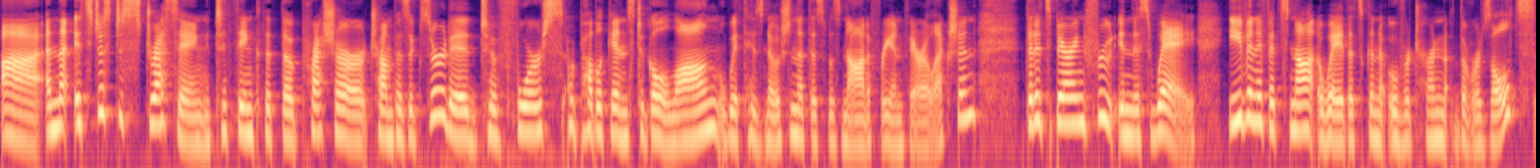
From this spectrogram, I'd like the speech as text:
Uh, and that it's just distressing to think that the pressure Trump has exerted to force Republicans to go along with his notion that this was not a free and fair election, that it's bearing fruit in this way. Even if it's not a way that's going to overturn the results,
